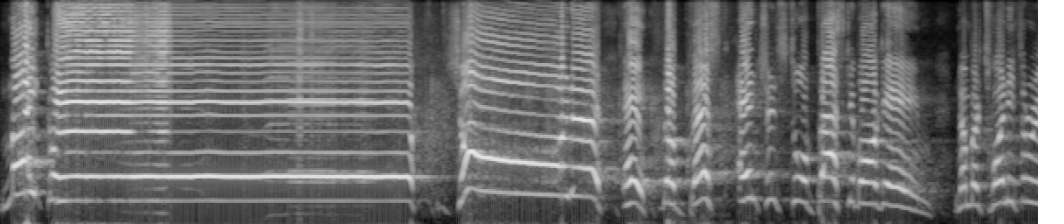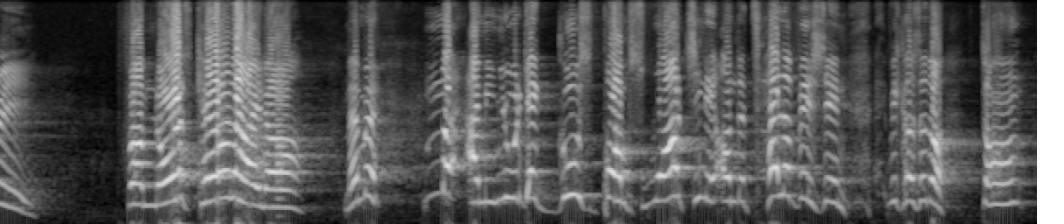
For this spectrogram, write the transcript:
Michael Jordan! Hey, the best entrance to a basketball game, number 23, from North Carolina. Remember? I mean, you would get goosebumps watching it on the television because of the don't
